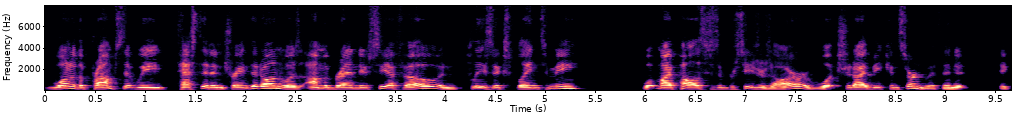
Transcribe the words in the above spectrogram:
one of the prompts that we tested and trained it on was i'm a brand new cfo and please explain to me what my policies and procedures are what should i be concerned with? And it it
